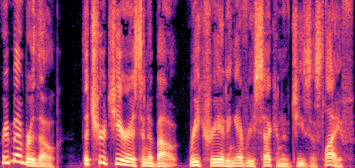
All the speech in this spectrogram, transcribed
Remember, though, the church year isn't about recreating every second of Jesus' life.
